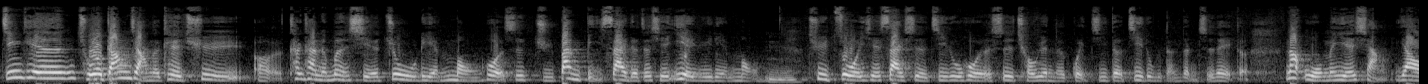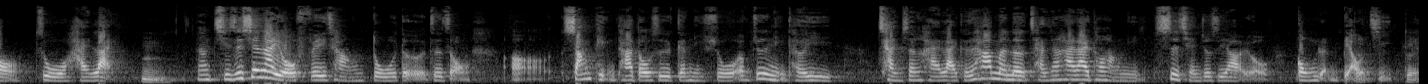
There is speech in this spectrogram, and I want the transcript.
今天除了刚刚讲的，可以去呃看看能不能协助联盟或者是举办比赛的这些业余联盟，嗯，去做一些赛事的记录，或者是球员的轨迹的记录等等之类的。那我们也想要做 highlight。嗯，那其实现在有非常多的这种呃商品，它都是跟你说，就是你可以产生 highlight，可是他们的产生 highlight 通常你事前就是要有工人标记，对，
